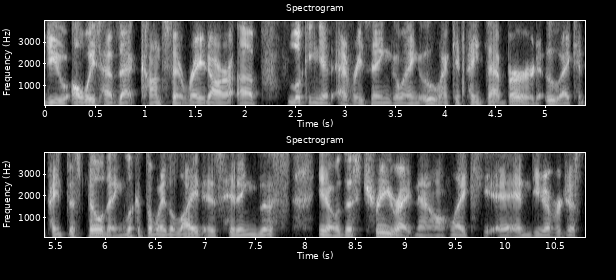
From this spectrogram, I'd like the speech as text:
do you always have that constant radar up, looking at everything, going, "Ooh, I could paint that bird. Ooh, I could paint this building. Look at the way the light is hitting this you know this tree right now." Like, and do you ever just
